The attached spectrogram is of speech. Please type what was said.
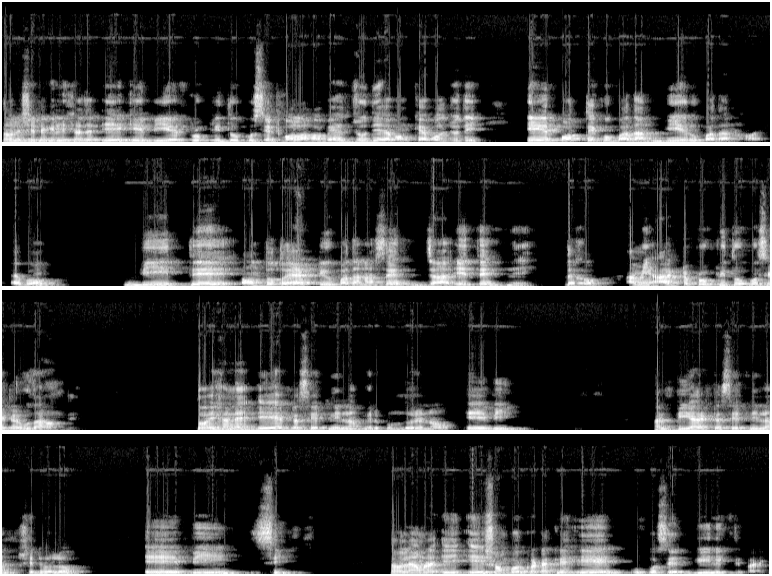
তাহলে সেটাকে লেখা যায় এ কে বি এর প্রকৃত উপসেট বলা হবে যদি এবং কেবল যদি এ এর প্রত্যেক উপাদান বি এর উপাদান হয় এবং বি তে অন্তত একটি উপাদান আছে যা এ তে নেই। দেখো, আমি আরেকটা প্রকৃত উপসেটের উদাহরণ দিই। তো এখানে এ একটা সেট নিলাম, এরকম ধরে নাও এ বি আর বি আর একটা সেট নিলাম, সেটা হলো এ বি সি তাহলে আমরা এই এ সম্পর্কটাকে এ উপসেট বি লিখতে পারি।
